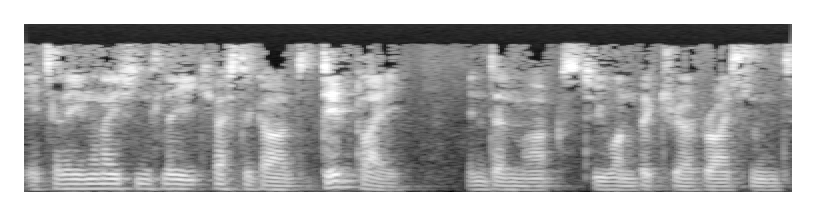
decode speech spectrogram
Italy in the Nations League. Vestergaard did play in Denmark's 2-1 victory over Iceland,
